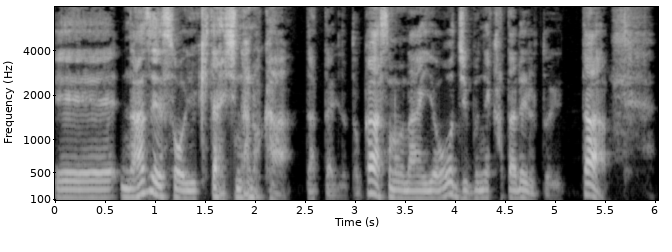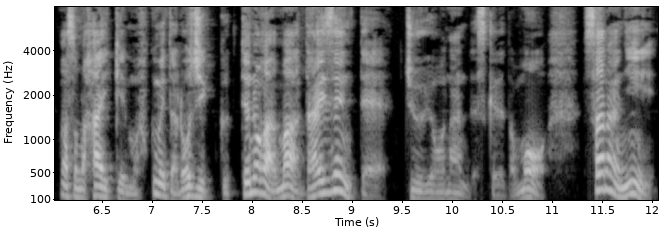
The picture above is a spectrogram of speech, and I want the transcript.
えー、なぜそういう期待値なのかだったりだとか、その内容を自分で語れるといった、まあ、その背景も含めたロジックっていうのが、まあ、大前提重要なんですけれども、さらに、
